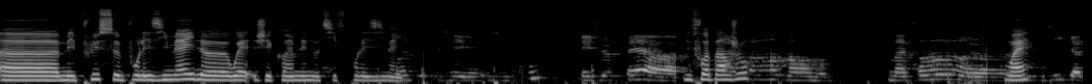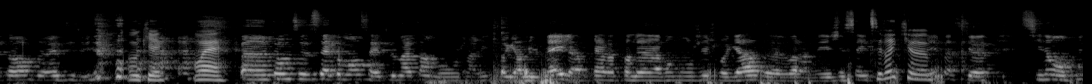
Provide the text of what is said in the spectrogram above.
Euh, mais plus pour les emails, euh, ouais, j'ai quand même les notifs pour les emails. J'ai coupe et je fais. euh, Une fois par jour? matin, Non, matin, euh, Ouais. midi, 14, euh, 18. Ok, ouais. Enfin, quand euh, ça commence à être le matin, bon, j'arrive, je regarde le mail. Après, à la fin de la- avant de manger, je regarde. euh, voilà, mais j'essaye. C'est vrai que- Parce que sinon, en plus,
